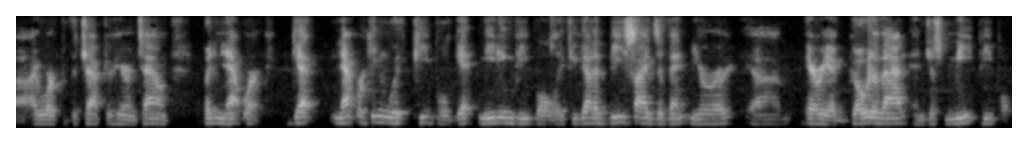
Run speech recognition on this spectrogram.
uh, I work with the chapter here in town, but network, get networking with people, get meeting people. If you got a B-sides event in your uh, area, go to that and just meet people.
